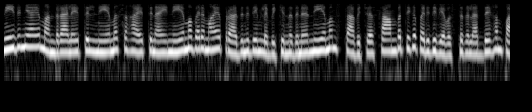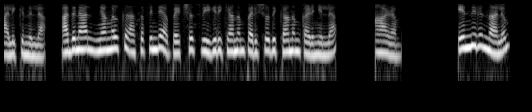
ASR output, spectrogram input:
നീതിന്യായ മന്ത്രാലയത്തിൽ നിയമസഹായത്തിനായി നിയമപരമായ പ്രാതിനിധ്യം ലഭിക്കുന്നതിന് നിയമം സ്ഥാപിച്ച സാമ്പത്തിക പരിധി വ്യവസ്ഥകൾ അദ്ദേഹം പാലിക്കുന്നില്ല. അതിനാൽ ഞങ്ങൾക്ക് അസഫിന്റെ അപേക്ഷ സ്വീകരിക്കാനും പരിശോധിക്കാനും കഴിഞ്ഞില്ല. ആഴം. എന്നിരുന്നാലും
